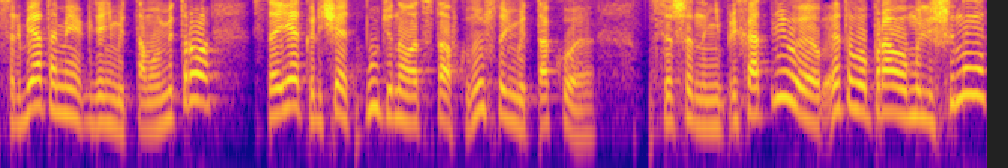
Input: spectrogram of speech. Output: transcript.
с ребятами где-нибудь там у метро, стоять, кричать Путину в отставку, ну что-нибудь такое совершенно неприхотливое. Этого права мы лишены,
